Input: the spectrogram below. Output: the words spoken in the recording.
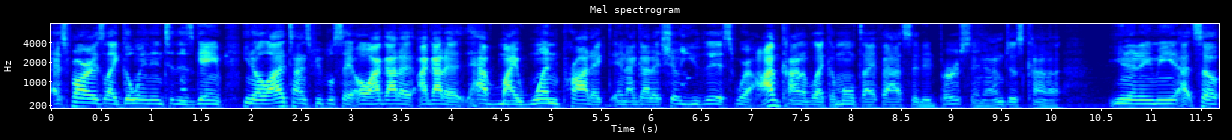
as far as like going into this game? You know a lot of times people say oh i gotta i gotta have my one product and i gotta show you this where i'm kind of like a multifaceted person. I'm just kind of you know what i mean? So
